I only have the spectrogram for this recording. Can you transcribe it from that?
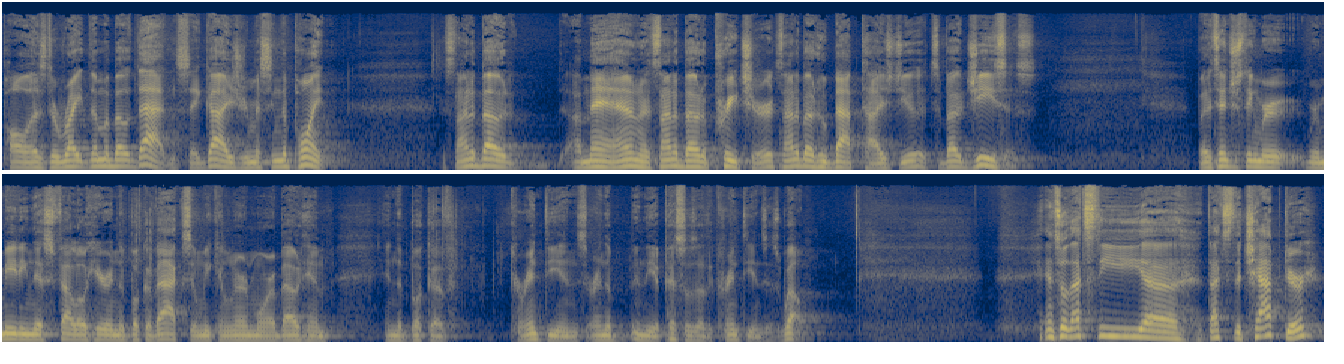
Paul has to write them about that and say, guys, you're missing the point. It's not about a man, it's not about a preacher, it's not about who baptized you, it's about Jesus. But it's interesting we're, we're meeting this fellow here in the book of Acts, and we can learn more about him in the book of Corinthians, or in the, in the epistles of the Corinthians as well. And so that's the, uh, that's the chapter.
